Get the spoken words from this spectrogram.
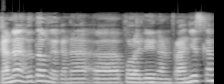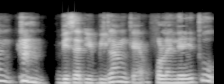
karena lu tau nggak karena eh, Polandia dengan Prancis kan bisa dibilang kayak Polandia itu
